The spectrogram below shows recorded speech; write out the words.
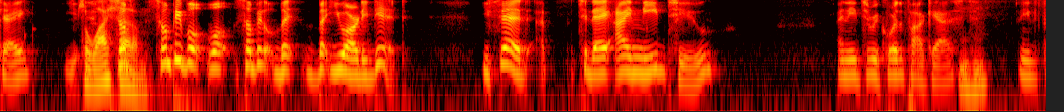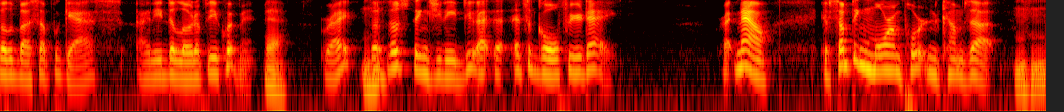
Okay? So why some, set 'em? Some people well, some people but but you already did. You said today I need to I need to record the podcast. Mm-hmm. I need to fill the bus up with gas. I need to load up the equipment Yeah. right? Mm-hmm. Th- those things you need to do. That's a goal for your day. Right now, if something more important comes up, Mm-hmm.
